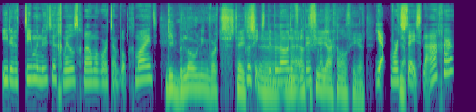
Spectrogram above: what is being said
iedere 10 minuten gemiddeld genomen wordt een blok gemined. Die beloning wordt steeds Precies, de eh, beloning na van elke vier jaar gehalveerd. Ja, wordt Ja. steeds lager.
